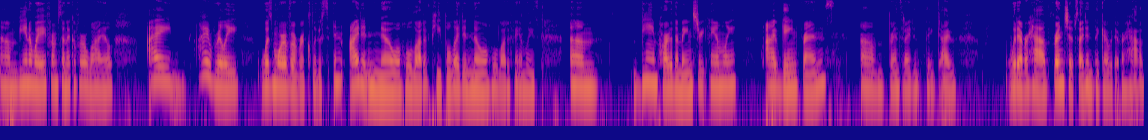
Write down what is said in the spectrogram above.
um, being away from Seneca for a while, I I really was more of a recluse, and I didn't know a whole lot of people. I didn't know a whole lot of families. Um, being part of the Main Street family, I've gained friends, um, friends that I didn't think I would ever have, friendships I didn't think I would ever have,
